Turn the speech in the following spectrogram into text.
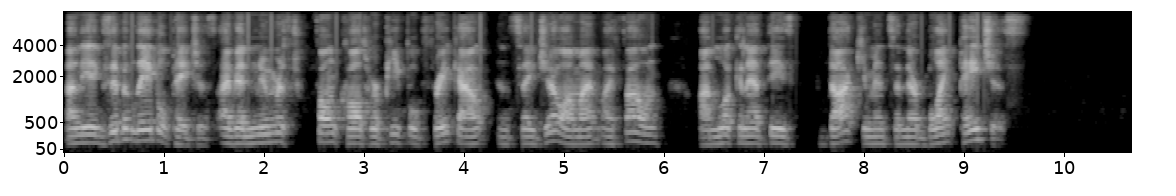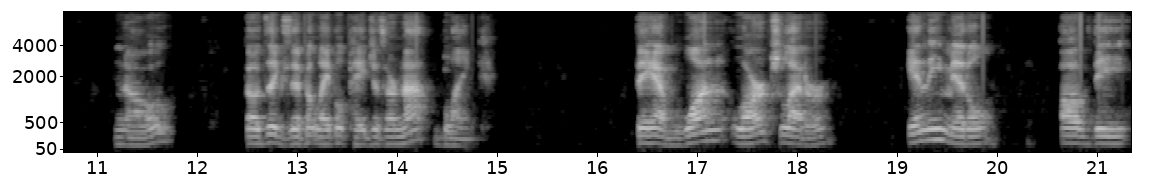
On the exhibit label pages, I've had numerous phone calls where people freak out and say, Joe, I'm at my phone. I'm looking at these documents and they're blank pages. No, Oh, those exhibit label pages are not blank. They have one large letter in the middle of the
